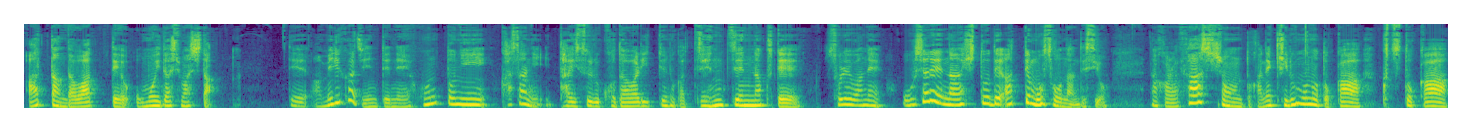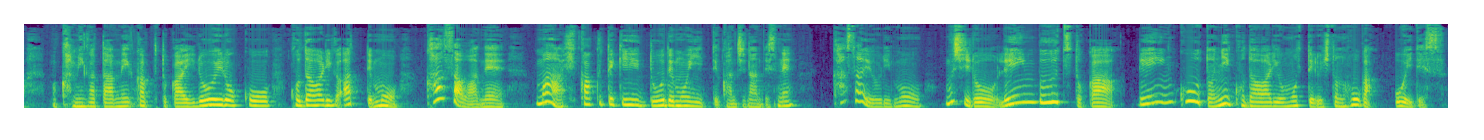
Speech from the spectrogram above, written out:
あったんだわって思い出しました。で、アメリカ人ってね、本当に傘に対するこだわりっていうのが全然なくて、それはね、おしゃれな人であってもそうなんですよ。だからファッションとかね、着るものとか、靴とか、髪型、メイクアップとか、いろいろこう、こだわりがあっても、傘はね、まあ比較的どうでもいいって感じなんですね。傘よりも、むしろレインブーツとか、レインコートにこだわりを持ってる人の方が多いです。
